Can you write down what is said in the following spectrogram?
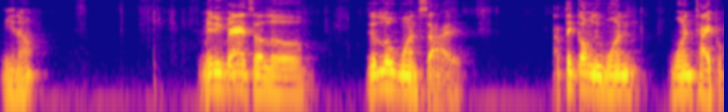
You know, minivans are a little, they're a little one sided. I think only one one type of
